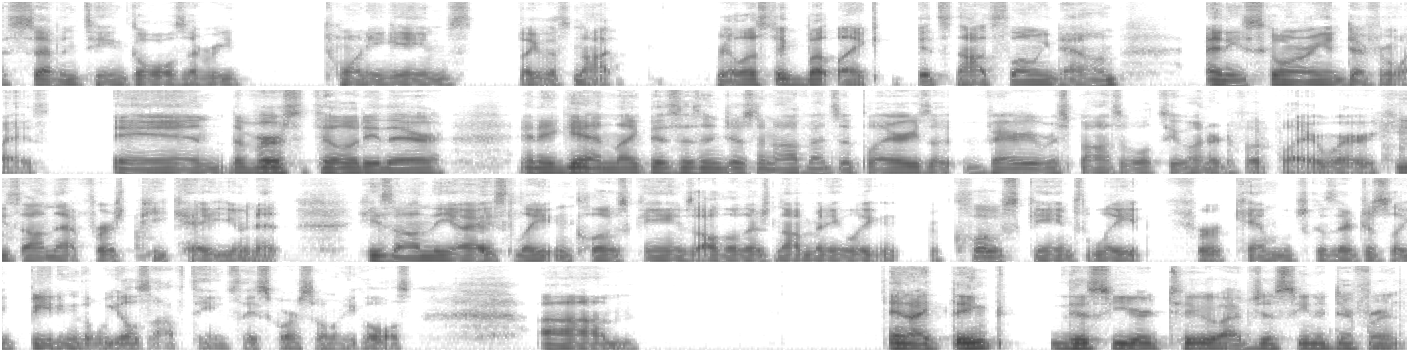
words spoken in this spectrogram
17 goals every 20 games. Like that's not realistic, but like it's not slowing down and he's scoring in different ways. And the versatility there. And again, like this isn't just an offensive player. He's a very responsible 200 foot player where he's on that first PK unit. He's on the ice late in close games, although there's not many late close games late for Kamloops because they're just like beating the wheels off teams. They score so many goals. Um, and I think this year too, I've just seen a different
